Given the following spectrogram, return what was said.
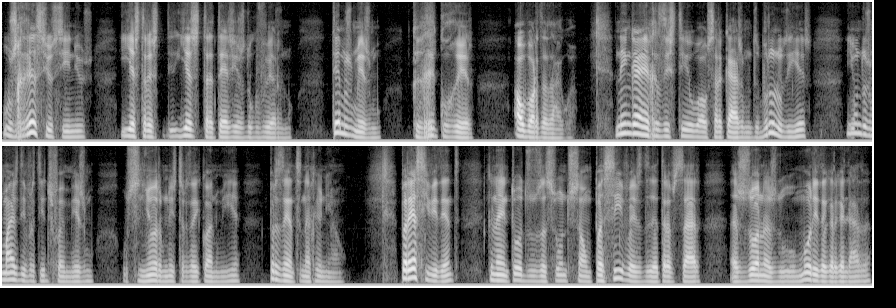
os raciocínios e as, e as estratégias do governo. Temos mesmo que recorrer ao borda d'água. Ninguém resistiu ao sarcasmo de Bruno Dias e um dos mais divertidos foi mesmo o senhor Ministro da Economia presente na reunião. Parece evidente que nem todos os assuntos são passíveis de atravessar as zonas do humor e da gargalhada,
